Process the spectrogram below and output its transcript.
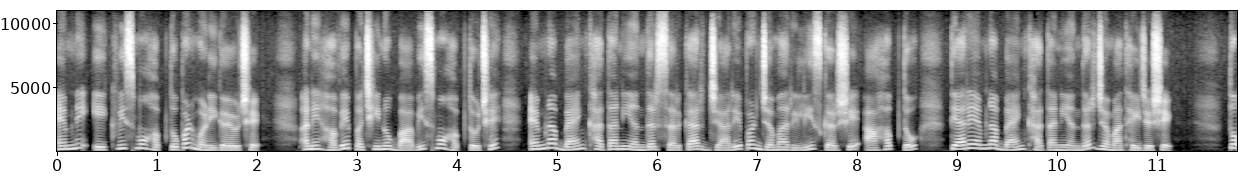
એમને એકવીસમો હપ્તો પણ મળી ગયો છે. અને હવે પછીનો બાવીસમો હપ્તો છે, એમના બેંક ખાતાની અંદર સરકાર જ્યારે પણ જમા રિલીઝ કરશે આ હપ્તો, ત્યારે એમના બેંક ખાતાની અંદર જમા થઈ જશે. તો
